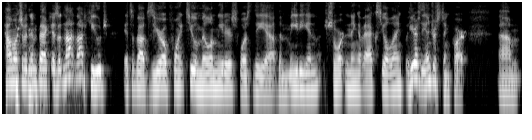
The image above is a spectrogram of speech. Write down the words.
how much of an impact is it? Not not huge. It's about 0.2 millimeters was the uh, the median shortening of axial length. But here's the interesting part. Um,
